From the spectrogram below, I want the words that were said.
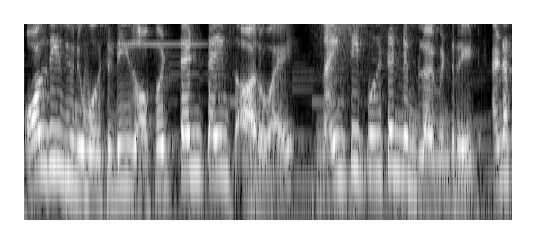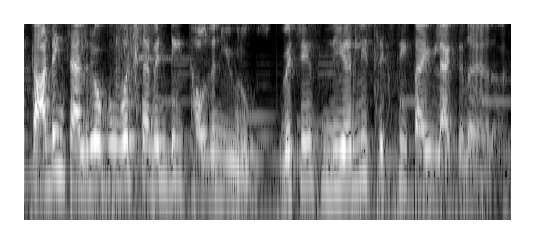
All these universities offer 10 times ROI, 90% employment rate and a starting salary of over 70,000 euros, which is nearly 65 lakhs in INR.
